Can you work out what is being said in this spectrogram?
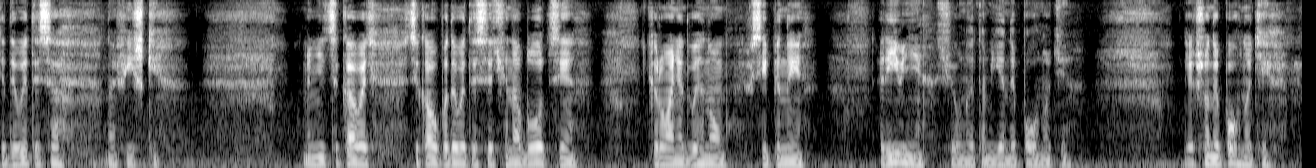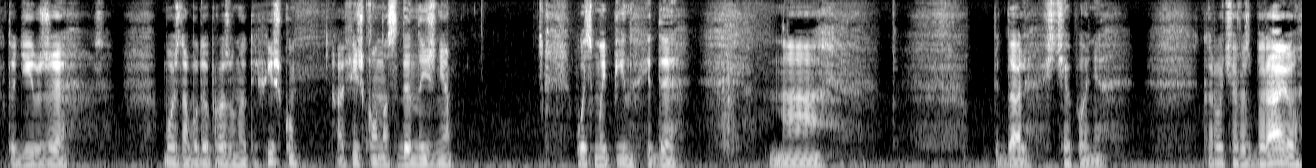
і дивитися на фішки. Мені цікавить, цікаво подивитися, чи на блоці керування двигуном всі піни рівні, чи вони там є не погнуті. Якщо не погнуті, тоді вже можна буде прозвонити фішку. А фішка у нас іде нижня. Восьмий пін іде на педаль щеплення. Коротше, розбираю,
